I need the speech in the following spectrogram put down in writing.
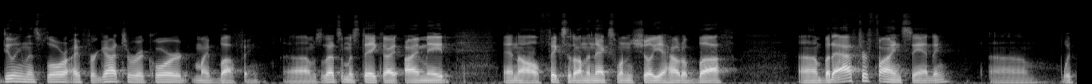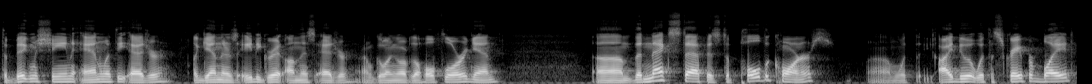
doing this floor, I forgot to record my buffing. Um, so that's a mistake I, I made, and I'll fix it on the next one and show you how to buff. Um, but after fine sanding, um, with the big machine and with the edger, again, there's 80 grit on this edger. I'm going over the whole floor again. Um, the next step is to pull the corners. Um, with the, I do it with a scraper blade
